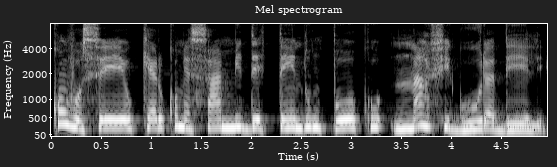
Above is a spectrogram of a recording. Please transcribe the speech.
Com você, eu quero começar me detendo um pouco na figura dele.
